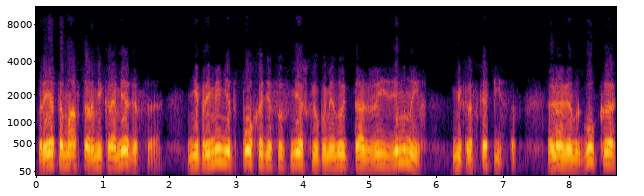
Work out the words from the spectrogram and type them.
При этом автор Микромегаса не применит походя с усмешкой упомянуть также и земных микроскопистов Левенгука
